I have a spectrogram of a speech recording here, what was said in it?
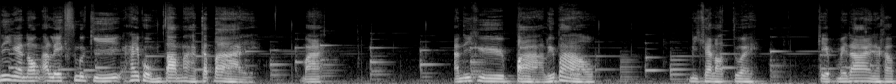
นี่ไงน้องอเล็กซ์เมื่อกี้ให้ผมตามหากระต่ายมา อันนี้คือป่าหรือเปล่า มีแครอทด้วย เก็บไม่ได้นะครับ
